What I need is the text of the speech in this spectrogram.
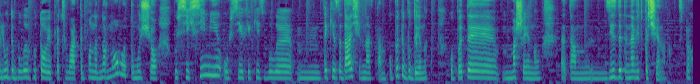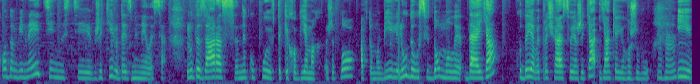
люди були готові працювати понаднормово, тому що у всіх сім'ї, у всіх якісь були м, такі задачі. В нас там купити будинок, купити машину, е, там з'їздити на відпочинок. З приходом війни цінності в житті людей змінилися. Люди зараз не купують в таких об'ємах житло, автомобілі. Люди усвідомили, де я, куди я витрачаю своє життя, як я його живу. Угу. І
